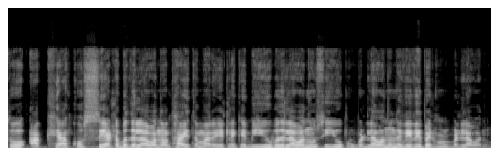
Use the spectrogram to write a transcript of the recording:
તો આખે આખો સેટ બદલાવાનો થાય તમારે. એટલે કે બીયુ બદલાવાનું સીયુ પણ બદલાવાનું ને વીવીપેટ પણ બદલાવાનું.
